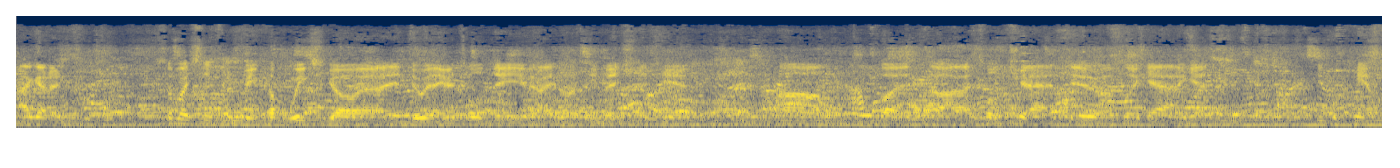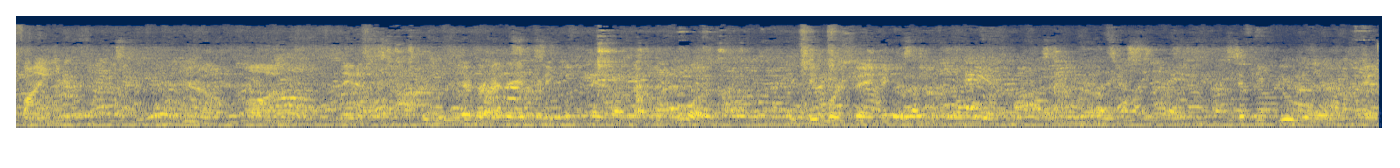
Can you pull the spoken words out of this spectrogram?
I got a somebody sent to me a couple weeks ago, and I didn't do anything. I told Dave, and I don't know if he mentioned it to you, um, but uh, I told Chad too. I was like, yeah, I guess people can't find you, you know, on native. We've never had anybody complain about that before. Like people are saying because if you Google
